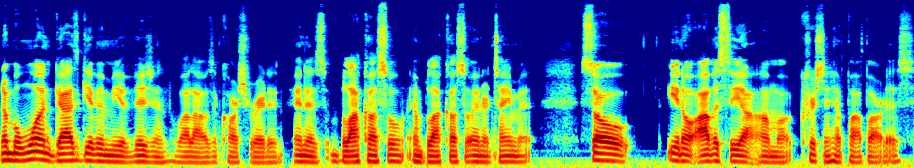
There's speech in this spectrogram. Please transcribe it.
number one, God's given me a vision while I was incarcerated, and it's Block Hustle and Block Hustle Entertainment. So you know, obviously I'm a Christian hip hop artist,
